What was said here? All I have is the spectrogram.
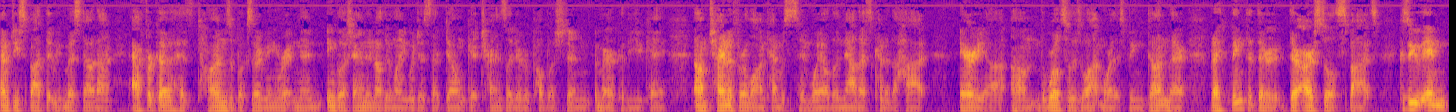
empty spot that we've missed out on. Africa has tons of books that are being written in English and in other languages that don't get translated or published in America, the UK. Um, China for a long time was the same way, although now that's kind of the hot area um, the world. So there's a lot more that's being done there. But I think that there there are still spots because and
